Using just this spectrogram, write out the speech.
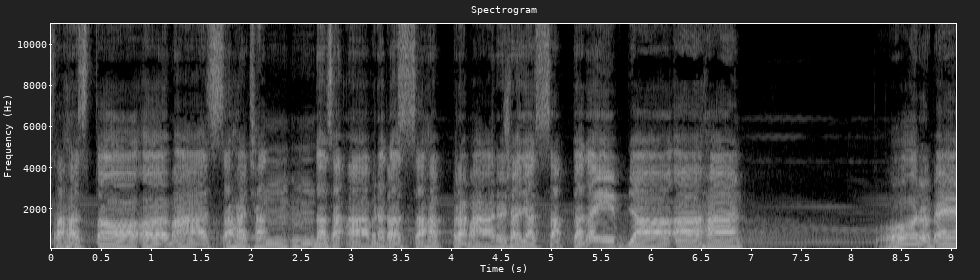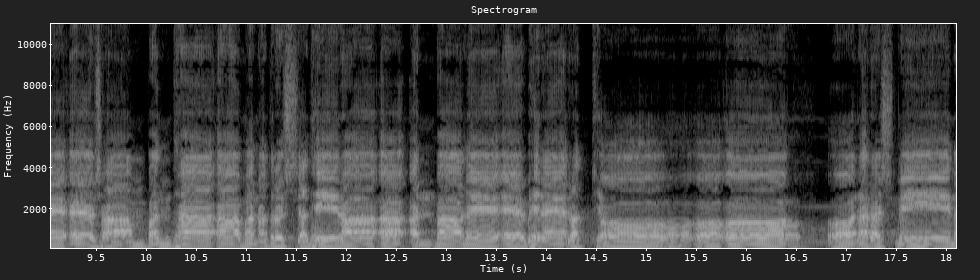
सहस्तोमाः सह छन्दस आवृतः सह प्रमार्षयः सप्तदैव्याः। पूर्वे एषाम् बन्धा मनुदृश्यधीरा अन्वालेभिरेरथ्यो ओ न रश्मीन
